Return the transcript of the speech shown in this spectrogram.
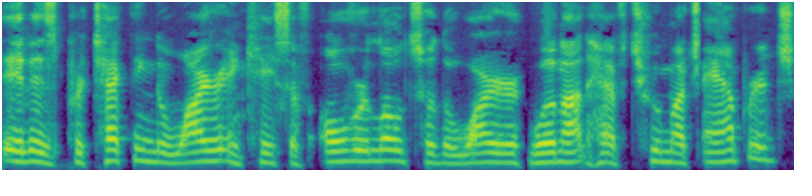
It is protecting the wire in case of overload so the wire will not have too much amperage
